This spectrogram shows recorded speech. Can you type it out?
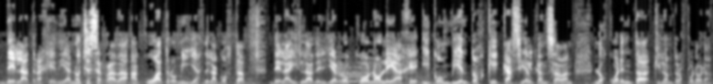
de la tragedia. Noche cerrada a cuatro millas de la costa de la isla del Hierro con oleaje y con vientos que casi alcanzaban los 40 kilómetros por hora.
